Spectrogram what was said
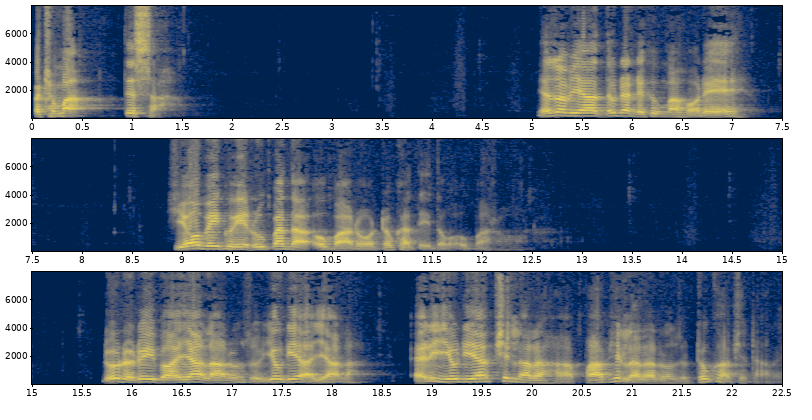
ပထမသစ္စာရသော်ဗျာသုတ္တတခုမှာဟောတယ်ယောဘိခွေရူပတ္တဥပ္ပါရောဒုက္ခတေတောဥပ္ပါရော တို့တွေပါရလာတော့ဆိုယုတ်တရားရလာအဲ့ဒီယုတ်တရားဖြစ်လာတာဟာဘာဖြစ်လာတာတော့ဆိုဒုက္ခဖြစ်တာပဲ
